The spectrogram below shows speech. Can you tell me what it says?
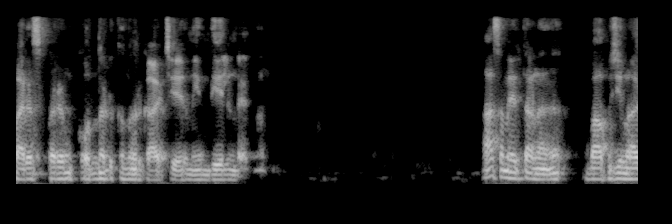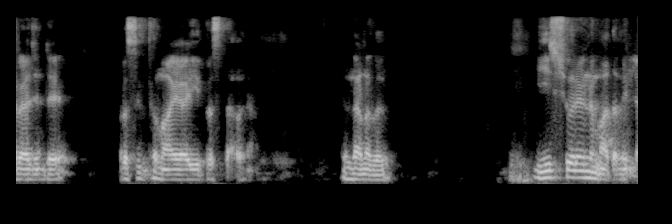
പരസ്പരം കൊന്നെടുക്കുന്ന ഒരു കാഴ്ചയായിരുന്നു ഇന്ത്യയിൽ ഉണ്ടായിരുന്നത് ആ സമയത്താണ് ബാപ്പുജി മഹാരാജന്റെ പ്രസിദ്ധമായ ഈ പ്രസ്താവന. എന്താണത്? ഈശ്വരന് മതമില്ല.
